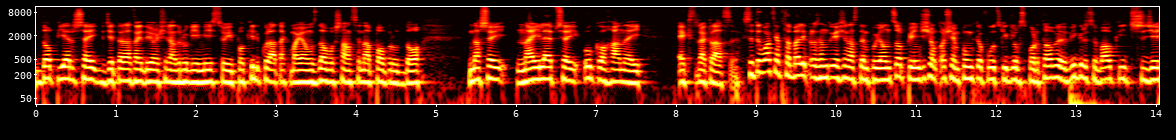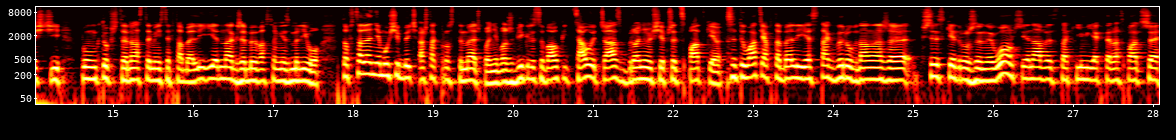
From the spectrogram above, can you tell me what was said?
do pierwszej, gdzie teraz znajdują się na drugim miejscu i po kilku latach mają znowu szansę na powrót do naszej najlepszej, ukochanej Ekstraklasy. Sytuacja w tabeli prezentuje się następująco: 58 punktów łódzki klub sportowy, Wigry Suwałki 30 punktów, 14 miejsce w tabeli. Jednak, żeby was to nie zmyliło, to wcale nie musi być aż tak prosty mecz, ponieważ Wigry Suwałki cały czas bronią się przed spadkiem. Sytuacja w tabeli jest tak wyrównana, że wszystkie drużyny, łącznie nawet z takimi jak teraz patrzę,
